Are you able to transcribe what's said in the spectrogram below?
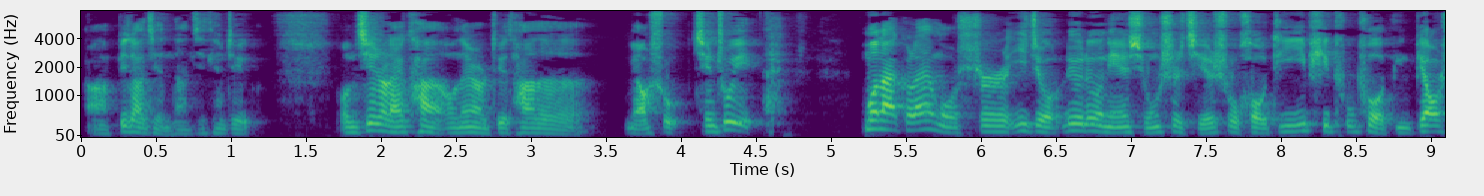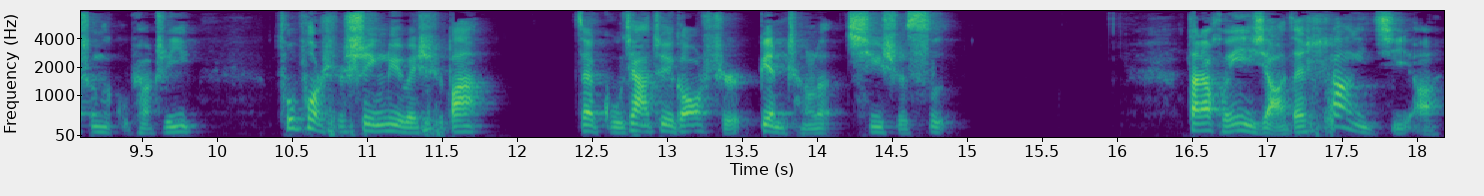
啊，比较简单。今天这个，我们接着来看欧奈尔对它的描述，请注意，莫纳格莱姆是一九六六年熊市结束后第一批突破并飙升的股票之一，突破时市盈率为十八，在股价最高时变成了七十四。大家回忆一下，在上一集啊，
